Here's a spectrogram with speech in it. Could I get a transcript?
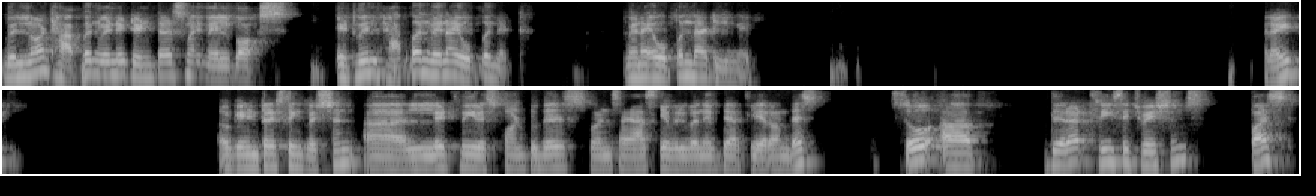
will not happen when it enters my mailbox. It will happen when I open it, when I open that email. Right? Okay, interesting question. Uh, let me respond to this once I ask everyone if they are clear on this. So uh, there are three situations. First,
